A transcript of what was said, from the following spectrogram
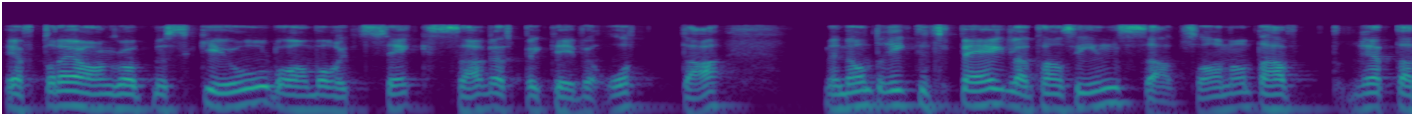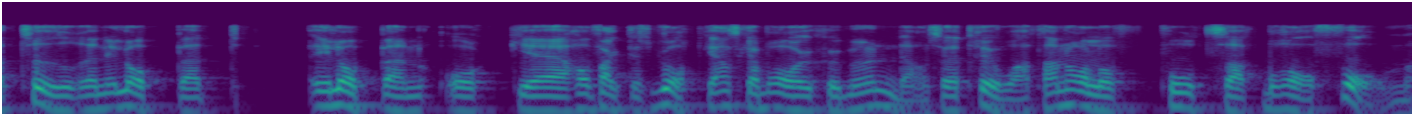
Efter det har han gått med skor. Då har han varit sexa respektive åtta. Men det har inte riktigt speglat hans insatser. Han har inte haft rätta turen i loppet i loppen och eh, har faktiskt gått ganska bra i skymundan så jag tror att han håller fortsatt bra form.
